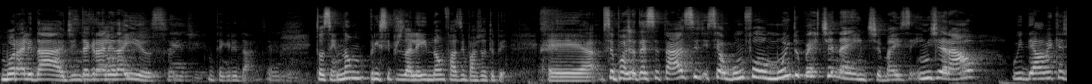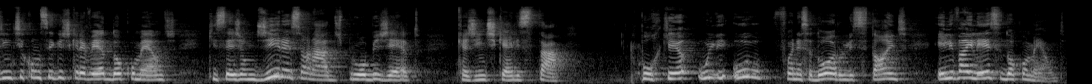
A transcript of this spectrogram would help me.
Moralidade, integralidade, isso. Entendi. Integridade. Entendi. Então, assim, não, princípios da lei não fazem parte da TP. É, você pode até citar se, se algum for muito pertinente, mas em geral, o ideal é que a gente consiga escrever documentos que sejam direcionados para o objeto que a gente quer licitar. Porque o, o fornecedor, o licitante, ele vai ler esse documento.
